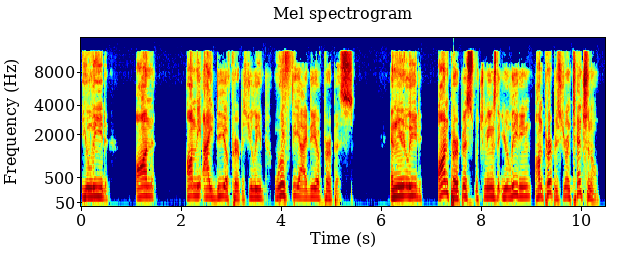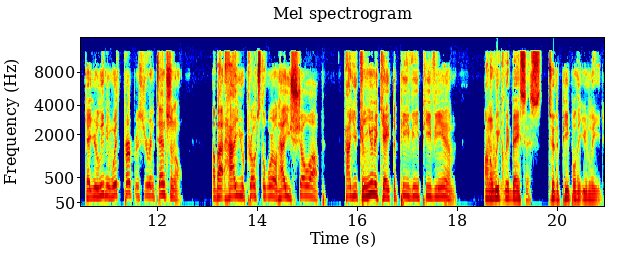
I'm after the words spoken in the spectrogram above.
you lead on on the idea of purpose. You lead with the idea of purpose. And you lead on purpose, which means that you're leading on purpose. You're intentional. Okay. You're leading with purpose. You're intentional about how you approach the world, how you show up, how you communicate the PV, PVM on a weekly basis to the people that you lead.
